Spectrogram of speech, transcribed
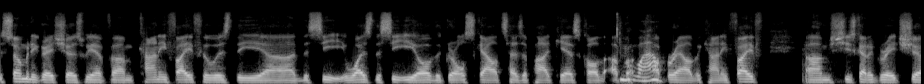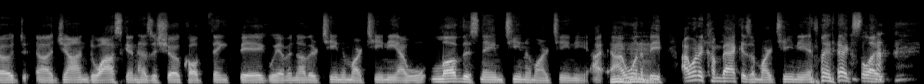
so many great shows. We have um, Connie Fife, who is the uh, the CEO, was the CEO of the Girl Scouts, has a podcast called Upper, oh, wow. Upper Alba Connie Fife. Um, she's got a great show. Uh, John Dwoskin has a show called Think Big. We have another Tina Martini. I love this name, Tina Martini. I, mm-hmm. I want to be. I want to come back as a martini in my next life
